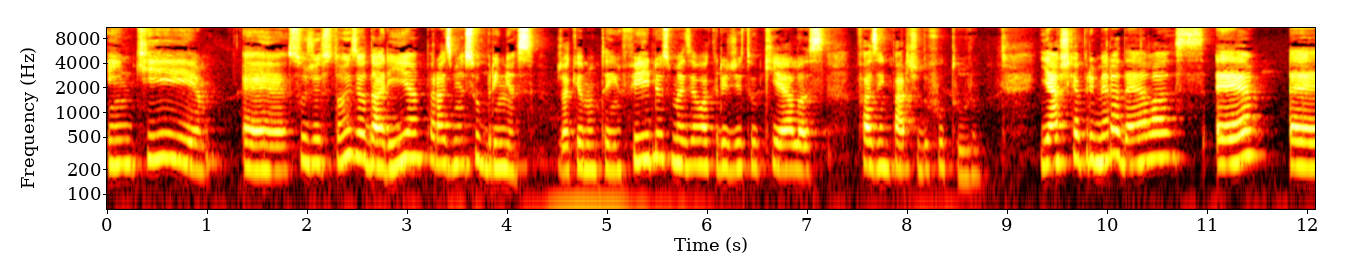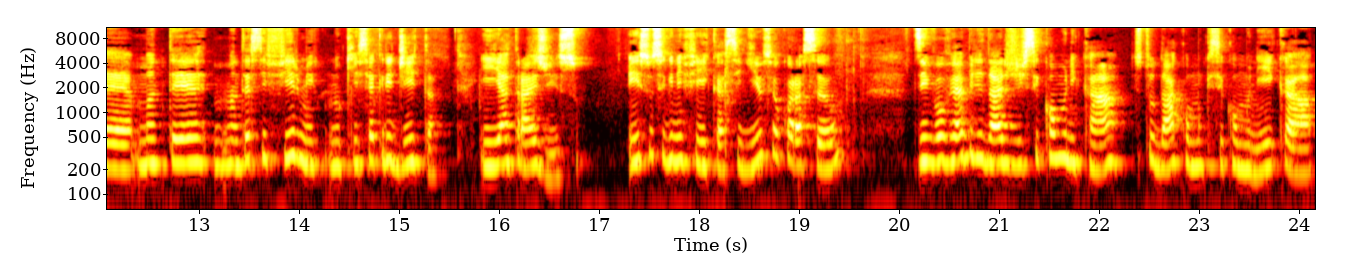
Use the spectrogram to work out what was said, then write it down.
em que é, sugestões eu daria para as minhas sobrinhas, já que eu não tenho filhos, mas eu acredito que elas fazem parte do futuro. E acho que a primeira delas é, é manter manter-se firme no que se acredita e ir atrás disso. Isso significa seguir o seu coração, desenvolver a habilidade de se comunicar, estudar como que se comunica,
